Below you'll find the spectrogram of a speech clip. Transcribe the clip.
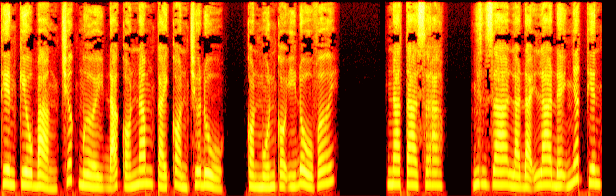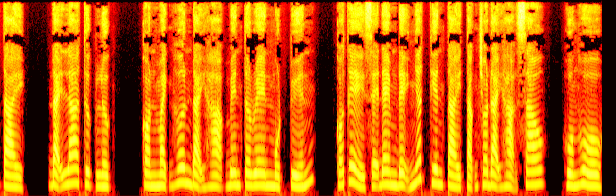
thiên kiêu bảng trước 10 đã có 5 cái còn chưa đủ, còn muốn có ý đồ với. Natasha, nhân ra là đại la đệ nhất thiên tài, đại la thực lực, còn mạnh hơn đại hạ bên Teren một tuyến, có thể sẽ đem đệ nhất thiên tài tặng cho đại hạ sao? Huống hồ,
